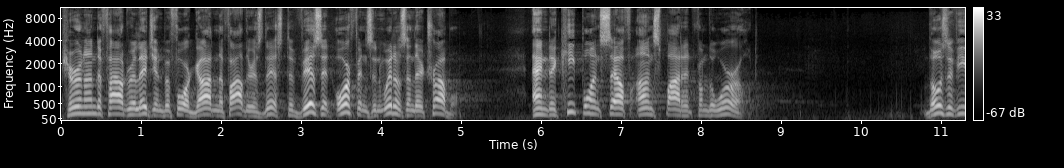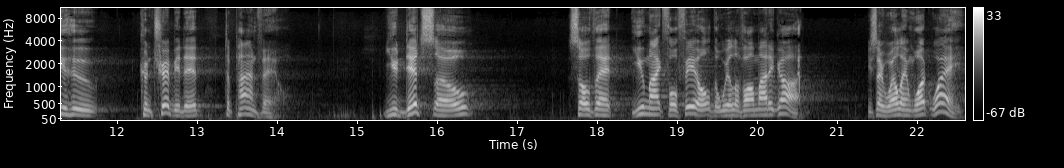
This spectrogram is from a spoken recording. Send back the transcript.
Pure and undefiled religion before God and the Father is this to visit orphans and widows in their trouble, and to keep oneself unspotted from the world. Those of you who contributed to Pinevale, you did so so that you might fulfill the will of Almighty God. You say, well, in what way?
